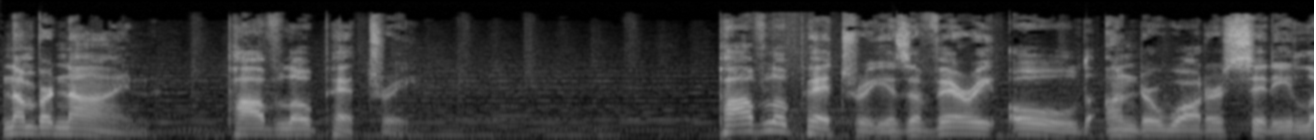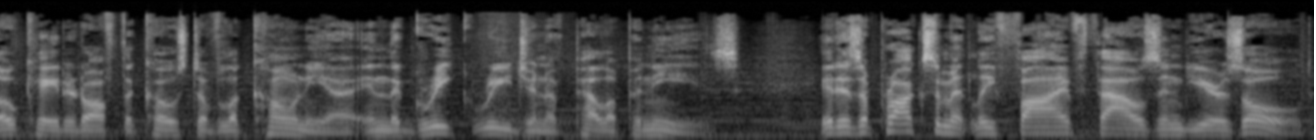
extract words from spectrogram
Number 9. Pavlopetri Pavlopetri is a very old underwater city located off the coast of Laconia in the Greek region of Peloponnese. It is approximately 5,000 years old,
